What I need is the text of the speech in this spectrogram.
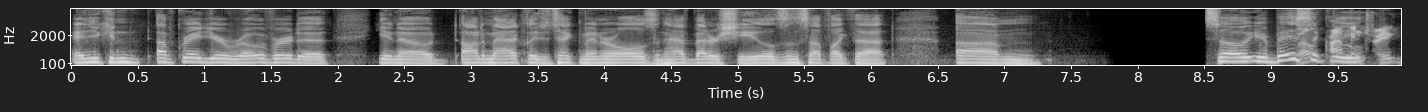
And you can upgrade your rover to you know automatically detect minerals and have better shields and stuff like that. Um so you're basically well, I'm intrigued.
